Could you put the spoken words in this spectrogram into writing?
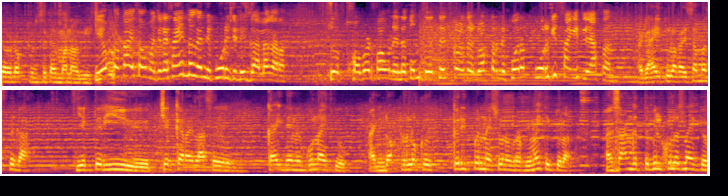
तर डॉक्टरचं काय म्हणावं एवढं काय तो म्हणजे काय सांगितलं त्यांनी? पोरीची ढीग घाला घरात. जो थोबड पाहून आहे ना तुमचं तेच कळतंय डॉक्टरने परत पोरगीच सांगितली असं अगं आई तुला काय समजतं का? एकतर चेक करायला असं काही देणं गुन्हा आहे तो आणि डॉक्टर लोक करीत पण नाही सोनोग्राफी माहिती का तुला? आणि सांगत तर बिलकुलच नाही तर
